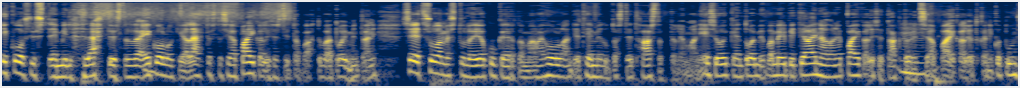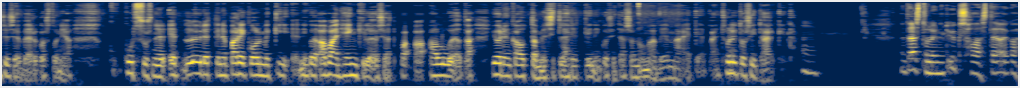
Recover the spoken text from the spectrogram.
ekosysteemin lähtöistä tai ekologia lähtöistä siellä paikallisesti tapahtuvaa toimintaa, niin se, että Suomessa tulee joku kertomaan tai Hollanti, että he me teitä haastattelemaan, niin ei se oikein toimi, vaan meillä piti aina olla ne paikalliset aktorit mm. siellä paikalla, jotka niin tunsi sen verkoston ja kutsus ne, että löydettiin ne pari-kolme niin avainhenkilöä sieltä alueelta, joiden kautta me sitten lähdettiin niin sitä sanomaa viemään eteenpäin. Se oli tosi tärkeää. Mm. No tästä tuli nyt yksi haaste aika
